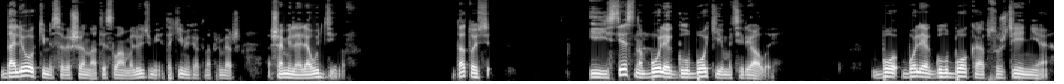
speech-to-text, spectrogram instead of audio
далекими совершенно от ислама людьми, такими как, например, Шамиль Аляуддинов. Да, то есть и, естественно, более глубокие материалы, бо более глубокое обсуждение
